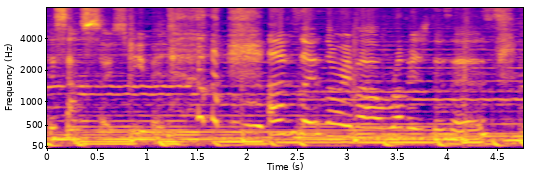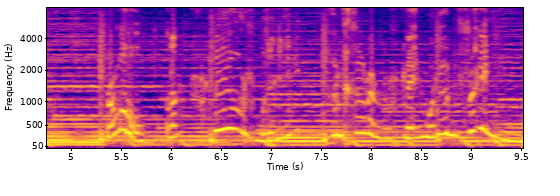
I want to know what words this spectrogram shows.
This sounds so stupid. I'm so sorry about how rubbish this is. Oh, but excuse me! I can't understand what I'm saying.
